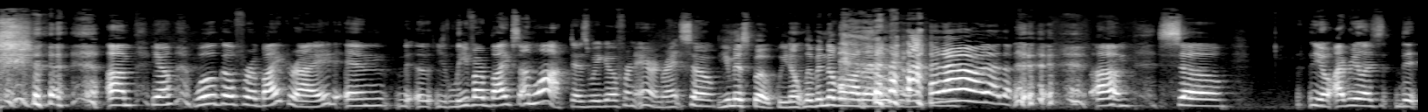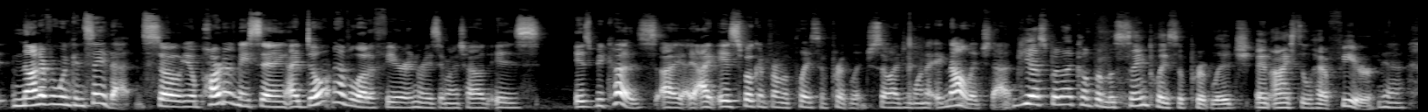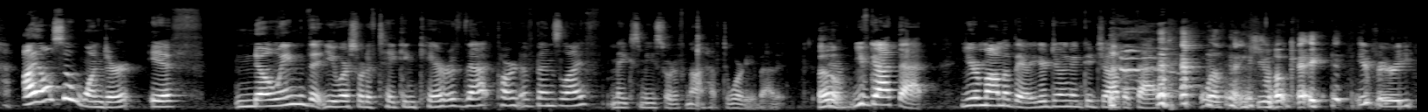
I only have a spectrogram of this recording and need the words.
um, you know, we'll go for a bike ride and uh, leave our bikes unlocked as we go for an errand, right? So you misspoke. We don't live in Nevada. no, no, no. um, so you know, I realize that not everyone can say that. So, you know, part of me saying I don't have a lot of fear in raising my child is is because I, I, I is spoken from a place of privilege. So I do want to acknowledge that. yes, but I come from the same place of privilege, and I still have fear. Yeah. I also wonder if knowing that you are sort of taking care of that part of Ben's life makes me sort of not have to worry about it. Oh. You've got that. You're Mama Bear. You're doing a good job at that. well, thank you. Okay, you're very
